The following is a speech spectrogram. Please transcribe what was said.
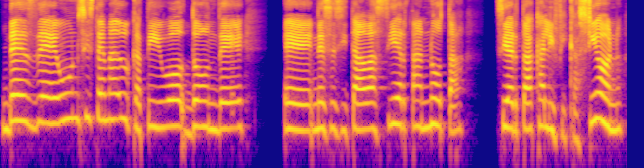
desde un sistema educativo donde eh, necesitaba cierta nota, cierta calificación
